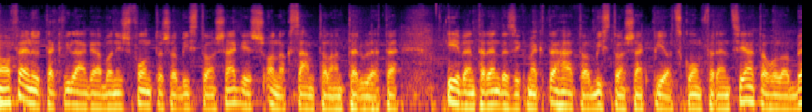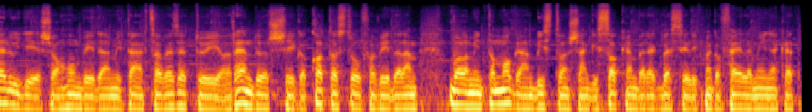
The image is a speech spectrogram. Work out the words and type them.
A felnőttek világában is fontos a biztonság és annak számtalan területe. Évente rendezik meg tehát a Biztonságpiac konferenciát, ahol a belügyi és a honvédelmi tárca vezetői, a rendőrség, a katasztrófavédelem, valamint a magánbiztonsági szakemberek beszélik meg a fejleményeket.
